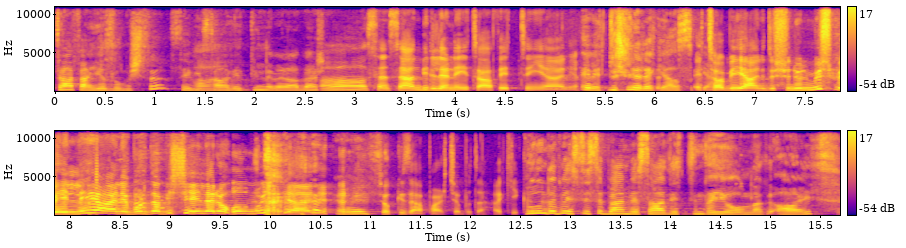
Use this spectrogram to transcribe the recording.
ithafen yazılmıştı. Sevgili Saadettin'le beraber. Aa, sen sen birilerine ithaf ettin yani. Evet, düşünerek yazdık E yani. tabii yani düşünülmüş belli yani burada bir şeyler olmuş yani. Evet. Çok güzel parça bu da hakikaten. Bunun da bestesi ben ve Saadettin Dayıoğlu'na ait.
